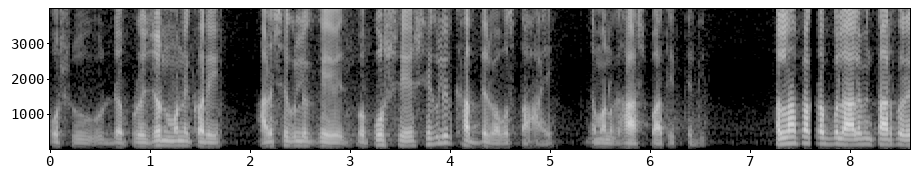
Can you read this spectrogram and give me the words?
পশু প্রয়োজন মনে করে, আর সেগুলোকে পোষে, সেগুলির খাদ্যের ব্যবস্থা হয়, যেমন ঘাস, পাত ইত্যাদি। আল্লাহ পাক রব্বুল আলমিন তারপরে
